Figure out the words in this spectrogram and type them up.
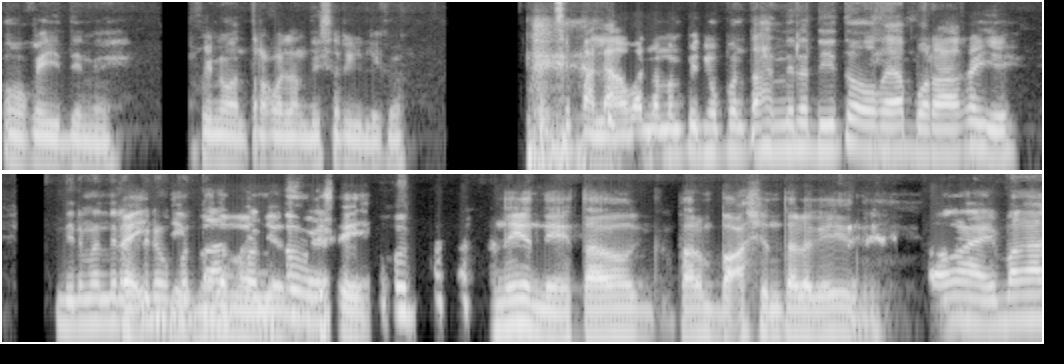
okay din eh. Kinontra ko lang din sarili ko. Kasi Palawan naman pinupuntahan nila dito o kaya Boracay eh. Hindi naman nila Ay, pinupuntahan naman yun? Eh. Kasi ano yun eh, tawag, parang bakasyon talaga yun eh. Oo nga, iba nga.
